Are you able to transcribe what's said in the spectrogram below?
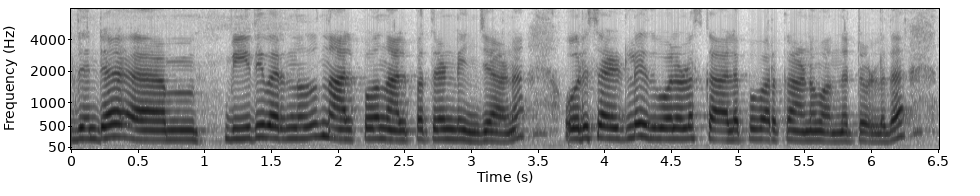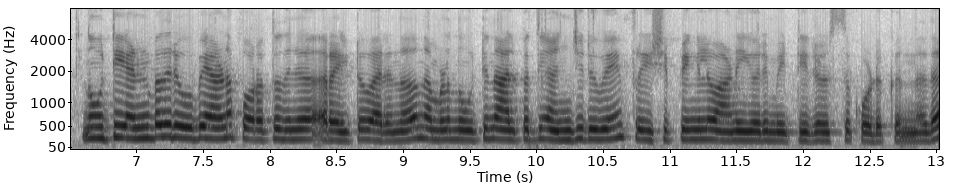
ഇതിന്റെ വീതി വരുന്നത് നാൽപ്പത് നാൽപ്പത്തിരണ്ട് ഇഞ്ചാണ് ഒരു സൈഡിൽ ഇതുപോലുള്ള സ്കാലപ്പ് വർക്കാണ് വന്നിട്ടുള്ളത്. നൂറ്റി എൺപത് രൂപയാണ് പുറത്ത് ഇതിന് റേറ്റ് വരുന്നത്. നമ്മൾ നൂറ്റി നാൽപ്പത്തി അഞ്ച് രൂപയും ഫ്രീ ഷിപ്പിങ്ങിലുമാണ് ഈ ഒരു മെറ്റീരിയൽസ് കൊടുക്കുന്നത്.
